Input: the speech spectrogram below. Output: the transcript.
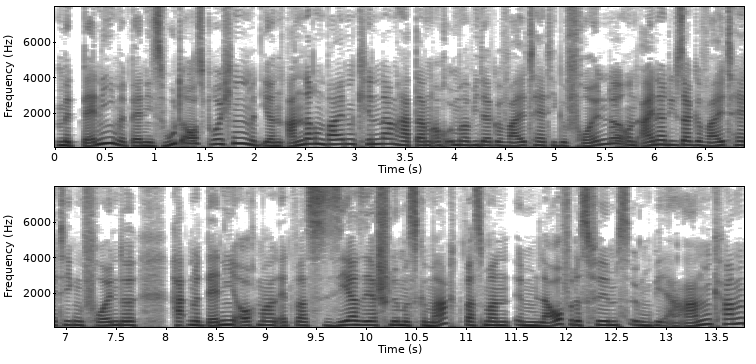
mit Benny, mit Bennys Wutausbrüchen, mit ihren anderen beiden Kindern, hat dann auch immer wieder gewalttätige Freunde und einer dieser gewalttätigen Freunde hat mit Benny auch mal etwas sehr, sehr Schlimmes gemacht, was man im Laufe des Films irgendwie erahnen kann,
